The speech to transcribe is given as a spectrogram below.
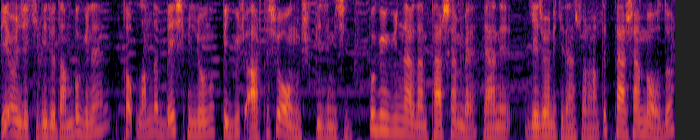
Bir önceki videodan bugüne toplamda 5 milyonluk bir güç artışı olmuş bizim için. Bugün günlerden perşembe yani gece 12'den sonra artık perşembe oldu.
